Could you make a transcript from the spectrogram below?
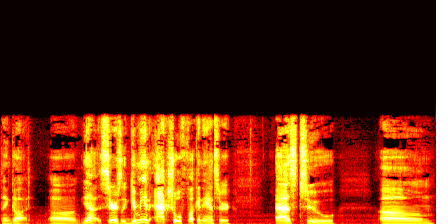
Thank God. Uh, yeah, seriously, give me an actual fucking answer as to um,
